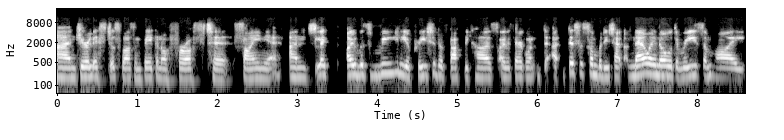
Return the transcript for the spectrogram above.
And your list just wasn't big enough for us to sign you. And like I was really appreciative of that because I was there going, this is somebody tell now I know the reason why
